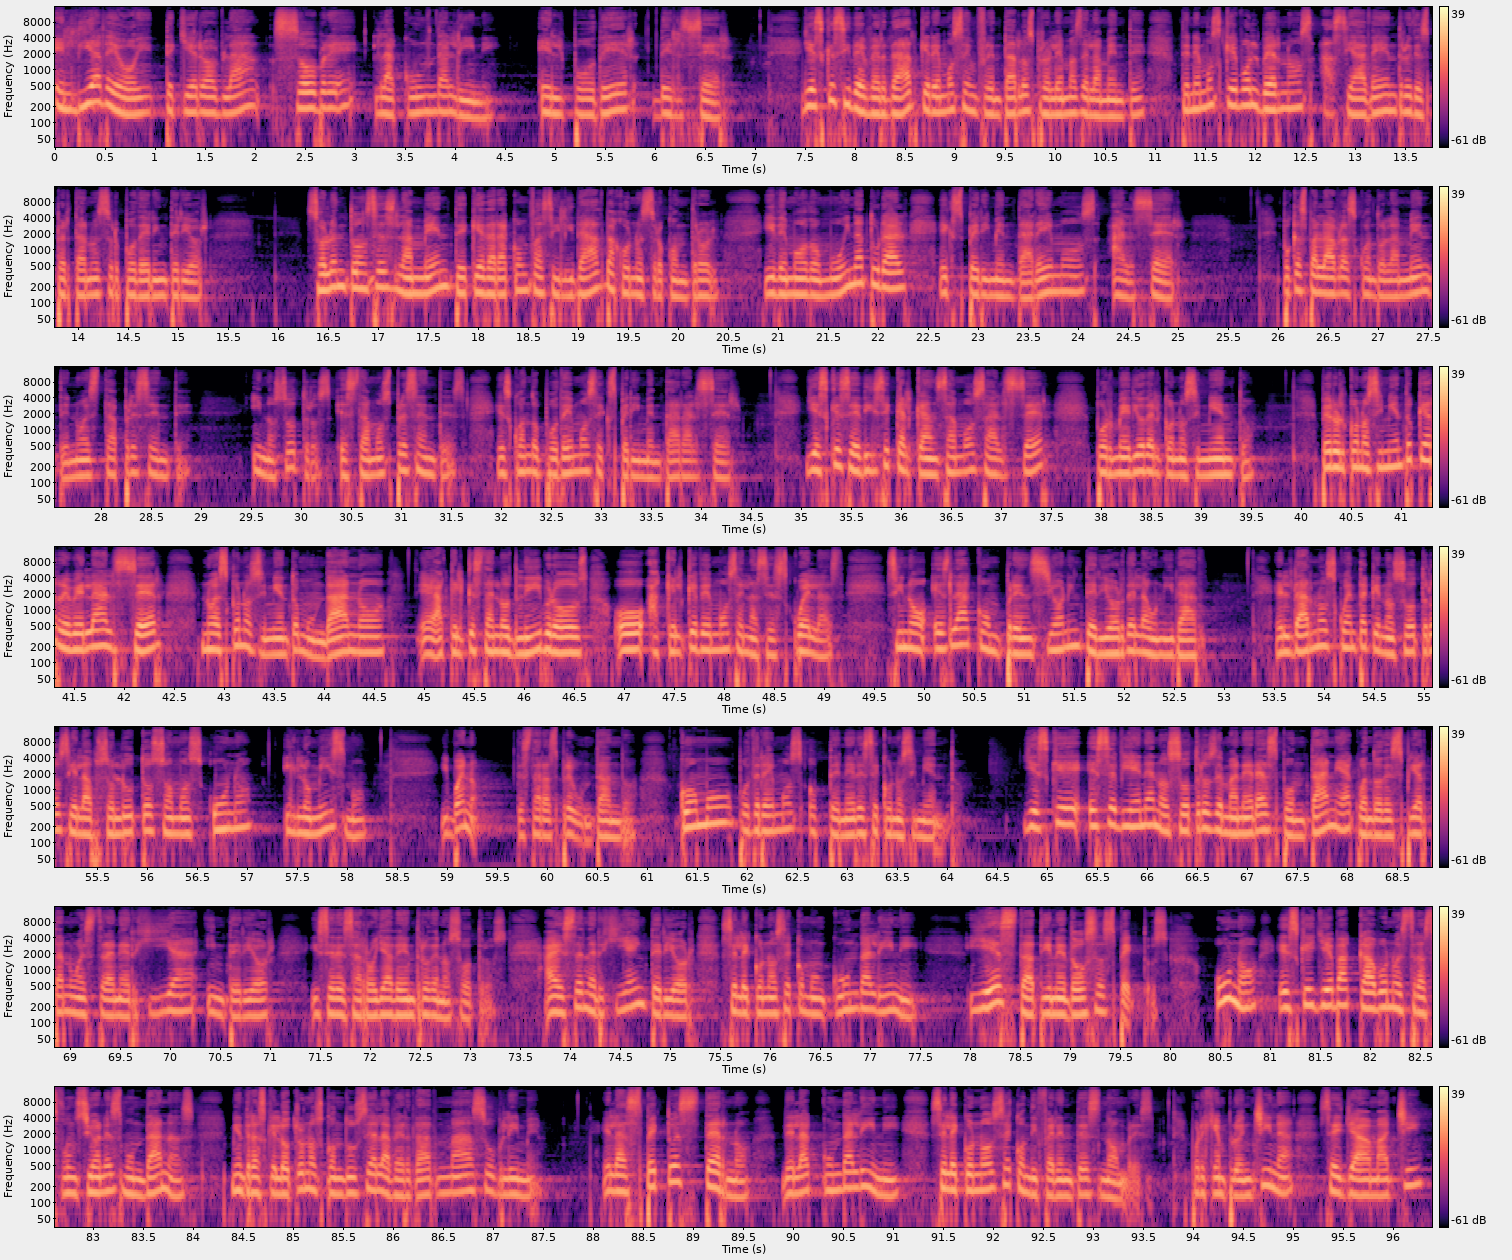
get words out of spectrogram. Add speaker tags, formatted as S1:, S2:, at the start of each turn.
S1: El día de hoy te quiero hablar sobre la kundalini, el poder del ser. Y es que si de verdad queremos enfrentar los problemas de la mente, tenemos que volvernos hacia adentro y despertar nuestro poder interior. Solo entonces la mente quedará con facilidad bajo nuestro control y de modo muy natural experimentaremos al ser. pocas palabras, cuando la mente no está presente y nosotros estamos presentes, es cuando podemos experimentar al ser. Y es que se dice que alcanzamos al ser por medio del conocimiento. Pero el conocimiento que revela al ser no es conocimiento mundano, eh, aquel que está en los libros o aquel que vemos en las escuelas, sino es la comprensión interior de la unidad, el darnos cuenta que nosotros y el absoluto somos uno y lo mismo. Y bueno, te estarás preguntando, ¿cómo podremos obtener ese conocimiento? Y es que ese viene a nosotros de manera espontánea cuando despierta nuestra energía interior y se desarrolla dentro de nosotros. A esta energía interior se le conoce como un kundalini y esta tiene dos aspectos. Uno es que lleva a cabo nuestras funciones mundanas, mientras que el otro nos conduce a la verdad más sublime. El aspecto externo de la kundalini se le conoce con diferentes nombres. Por ejemplo, en China se llama chi,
